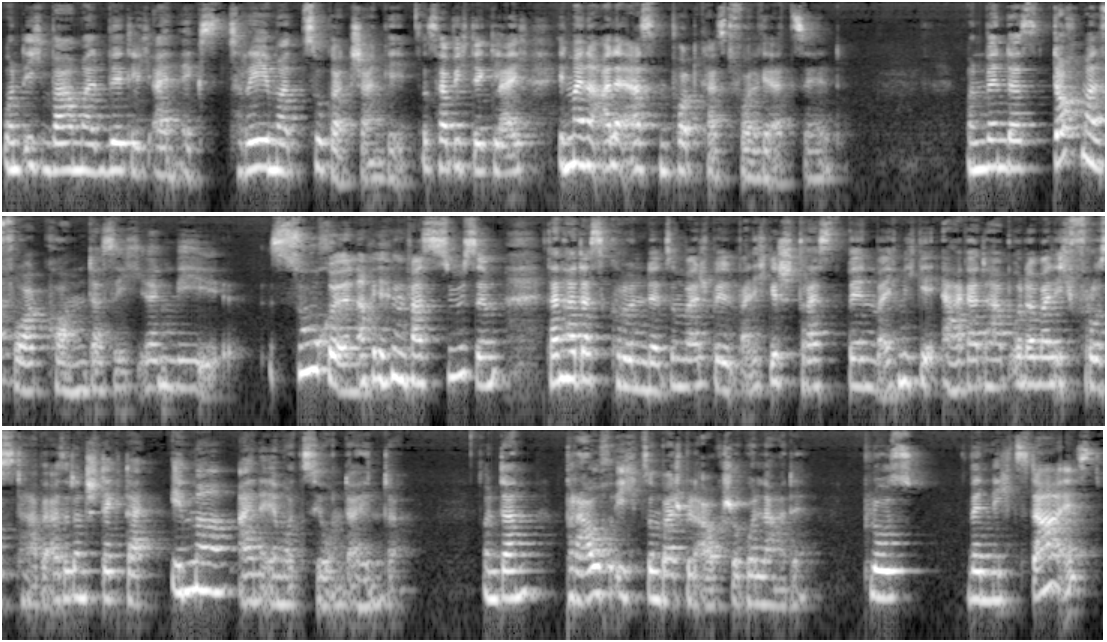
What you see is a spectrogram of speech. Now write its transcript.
Und ich war mal wirklich ein extremer Zuckerjunkie. Das habe ich dir gleich in meiner allerersten Podcast-Folge erzählt. Und wenn das doch mal vorkommt, dass ich irgendwie suche nach irgendwas Süßem, dann hat das Gründe, zum Beispiel, weil ich gestresst bin, weil ich mich geärgert habe oder weil ich Frust habe. Also dann steckt da immer eine Emotion dahinter. Und dann brauche ich zum Beispiel auch Schokolade. Bloß, wenn nichts da ist,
